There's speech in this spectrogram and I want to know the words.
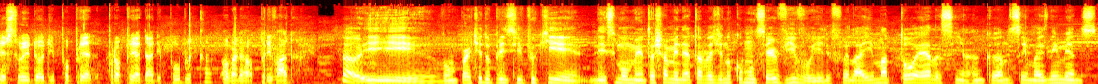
Destruidor de propriedade pública, ou melhor, privada. Não, e vamos partir do princípio que nesse momento a chaminé tava agindo como um ser vivo e ele foi lá e matou ela, assim, arrancando sem mais nem menos.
